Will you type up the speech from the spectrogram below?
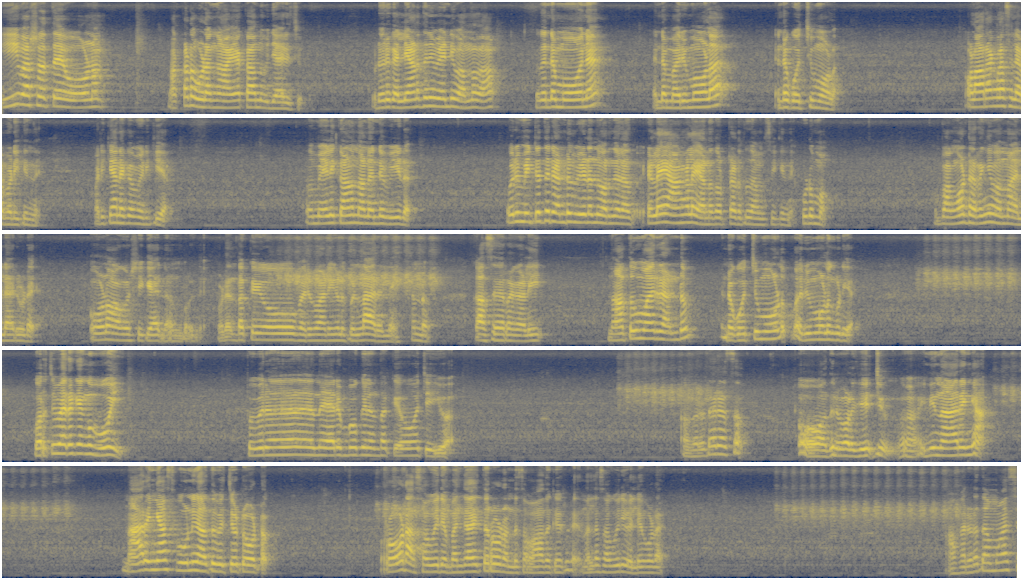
ഈ വർഷത്തെ ഓണം മക്കളുടെ കൂടെ അങ്ങ് അയക്കാമെന്ന് വിചാരിച്ചു. ഇവിടെ ഒരു കല്യാണത്തിന് വേണ്ടി വന്നതാണ് അതെന്റെ മോന് എന്റെ മരുമോൾ എന്റെ കൊച്ചുമോൾ. അവൾ ആറാം ക്ലാസ്സിലാണ് പഠിക്കുന്നത് പഠിക്കാനൊക്കെ മേടിക്കുക അത് മേളിൽ കാണുന്നതാണ് എന്റെ വീട്. ഒരു മുറ്റത്ത് രണ്ട് വീടെന്ന് പറഞ്ഞാൽ ഇളയ ആങ്ങളെയാണ് തൊട്ടടുത്ത് താമസിക്കുന്നത് കുടുംബം. അപ്പോൾ അങ്ങോട്ട് ഇറങ്ങി വന്നാൽ എല്ലാവരും കൂടെ ഓണം ആഘോഷിക്കാനെന്ന് പറഞ്ഞ്. ഇവിടെ എന്തൊക്കെയോ പരിപാടികൾ പിള്ളേരല്ലേ? കണ്ടോ? കസേറ കളി. നാത്തുമാർ രണ്ടും എന്റെ കൊച്ചുമോളും മരുമോളും കൂടിയാണ് കുറച്ച് പേരൊക്കെ അങ്ങ് പോയി. ഇപ്പോൾ ഇവർ നേരം പോക്കിന് എന്തൊക്കെയോ ചെയ്യുക അവരുടെ രസം. ഓ അതിന് മോൾ ജയിച്ചു. ഇനി നാരങ്ങ. നാരങ്ങ സ്പൂണിനകത്ത് വെച്ചിട്ട് ഓട്ടം റോഡാ സൗകര്യം. പഞ്ചായത്ത് റോഡുണ്ട് സവാതൊക്കെ കൂടെ. നല്ല സൗകര്യമല്ലേ കൂടെ അവരുടെ തമാശ.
